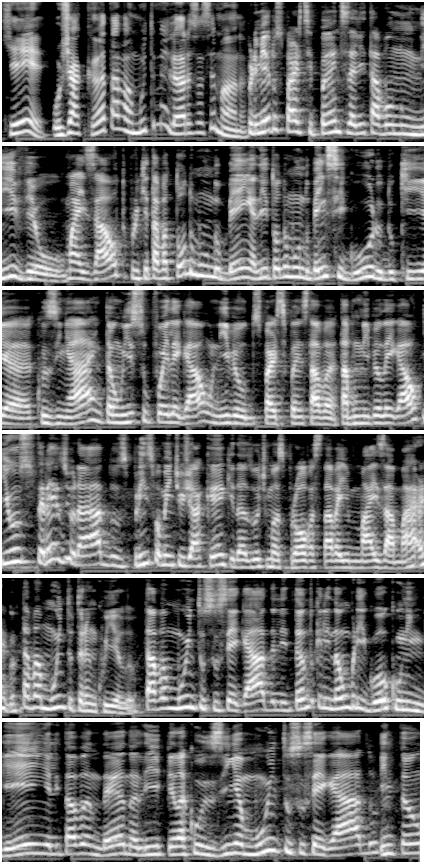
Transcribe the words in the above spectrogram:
que o Jacan tava muito melhor essa semana. Primeiro, os participantes ali estavam num nível mais alto, porque tava todo mundo bem ali, todo mundo bem seguro do que ia cozinhar, então isso foi legal, o nível dos participantes tava, tava um nível legal. E os três jurados, principalmente o Jacan, que das últimas provas tava aí mais amargo, tava muito tranquilo, tava muito sossegado, ele tanto que ele não brigou com ninguém, ele tava andando ali pela cozinha muito sossegado. Então,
